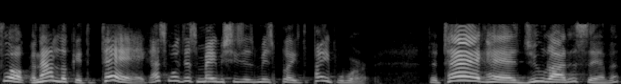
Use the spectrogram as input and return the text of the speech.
truck and I look at the tag. That's what just maybe she just misplaced the paperwork. The tag has July the 7th,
